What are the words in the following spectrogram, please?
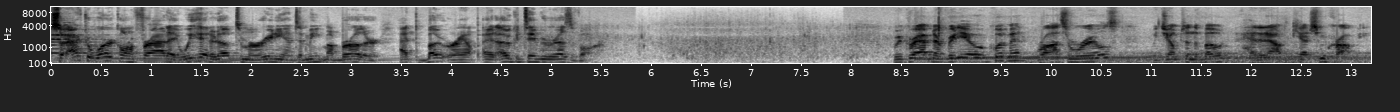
So after work on a Friday, we headed up to Meridian to meet my brother at the boat ramp at Okatibbee Reservoir. We grabbed our video equipment, rods and reels, we jumped in the boat, and headed out to catch some crappie.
